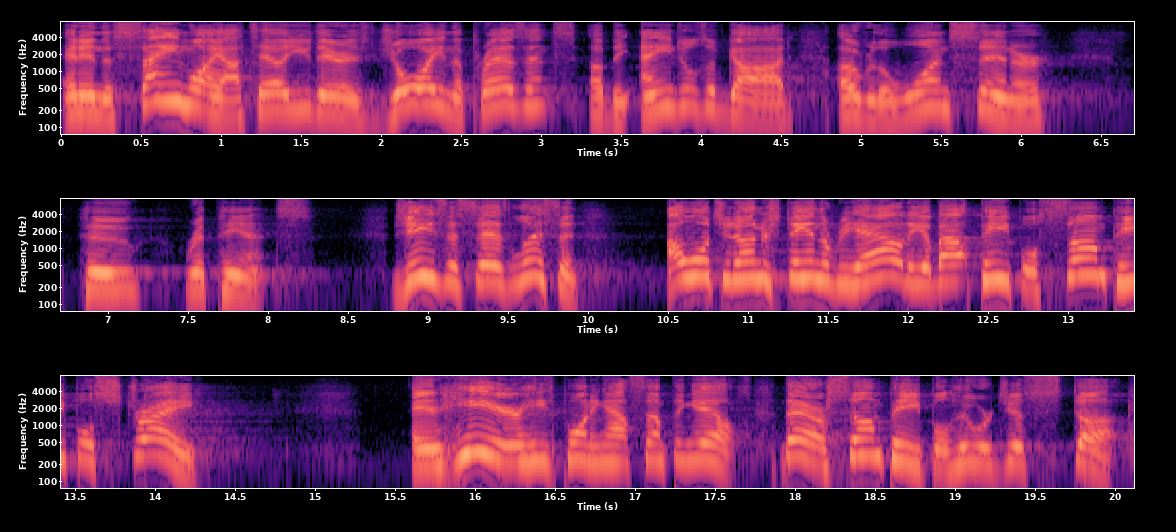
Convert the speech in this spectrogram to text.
And in the same way, I tell you, there is joy in the presence of the angels of God over the one sinner who repents. Jesus says, Listen, I want you to understand the reality about people. Some people stray. And here he's pointing out something else. There are some people who are just stuck.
